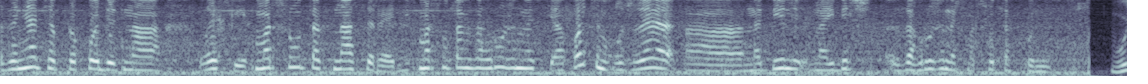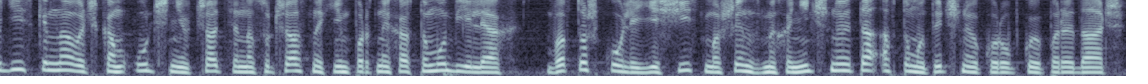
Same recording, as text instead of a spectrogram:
Заняття проходять на легких маршрутах, на середніх маршрутах загруженості, а потім уже на біль, найбільш загружених маршрутах по місту. Водійським навичкам учні вчаться на сучасних імпортних автомобілях. В автошколі є шість машин з механічною та автоматичною коробкою передач.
